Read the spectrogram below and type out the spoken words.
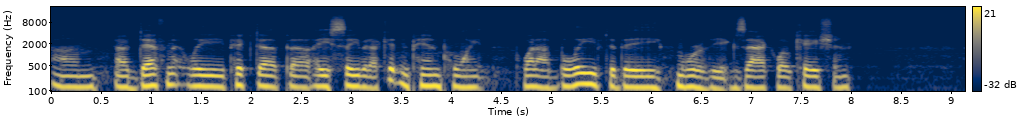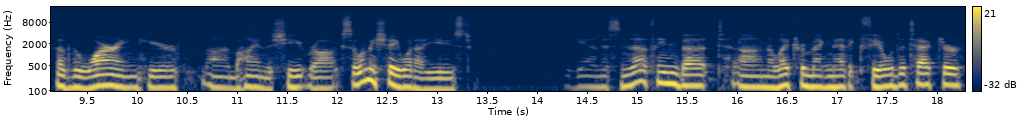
Um, I definitely picked up uh, AC, but I couldn't pinpoint what I believe to be more of the exact location of the wiring here uh, behind the sheetrock. So let me show you what I used. Again, it's nothing but uh, an electromagnetic field detector.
